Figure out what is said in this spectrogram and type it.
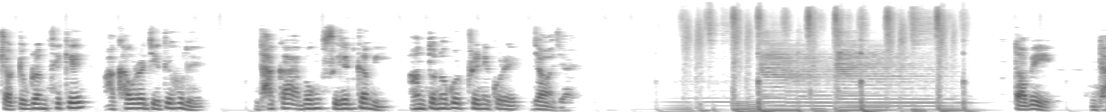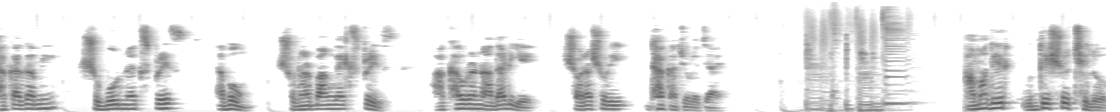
চট্টগ্রাম থেকে আখাউড়া যেতে হলে ঢাকা এবং সিলেটগামী আন্তনগর ট্রেনে করে যাওয়া যায়। তবে ঢাকাগামী সুবর্ণ এক্সপ্রেস এবং সোনার বাংলা এক্সপ্রেস আখাউড়া না দাঁড়িয়ে সরাসরি ঢাকা চলে যায়। আমাদের উদ্দেশ্য ছিল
